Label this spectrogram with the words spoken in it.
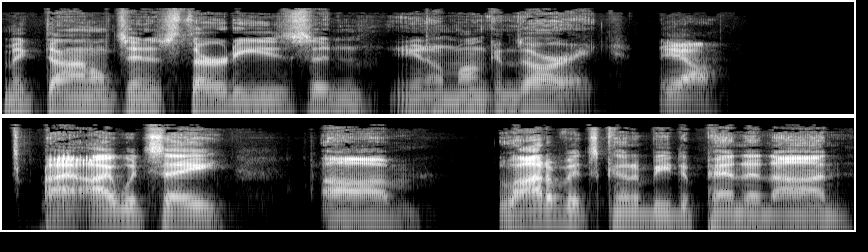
Macdonald's in his 30s and, you know, Monken's our age? Yeah. I, I would say um, a lot of it's going to be dependent on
